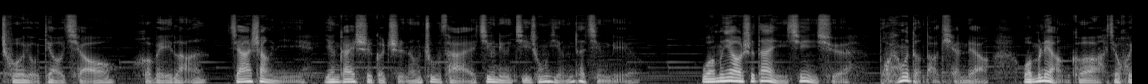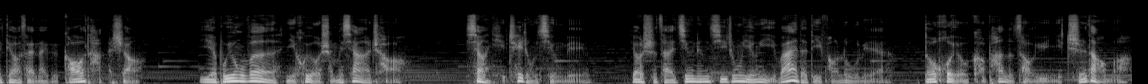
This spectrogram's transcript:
除了有吊桥和围栏，加上你，应该是个只能住在精灵集中营的精灵。”我们要是带你进去，不用等到天亮，我们两个就会吊在那个高塔上，也不用问你会有什么下场。像你这种精灵，要是在精灵集中营以外的地方露脸，都会有可怕的遭遇，你知道吗？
